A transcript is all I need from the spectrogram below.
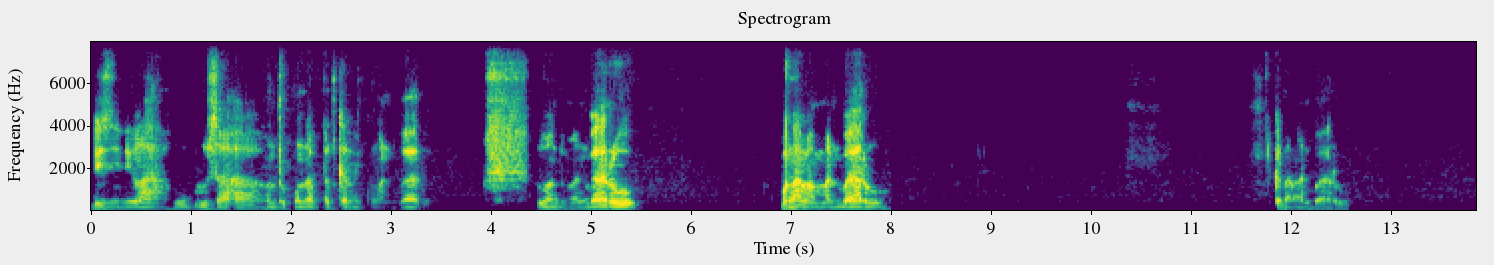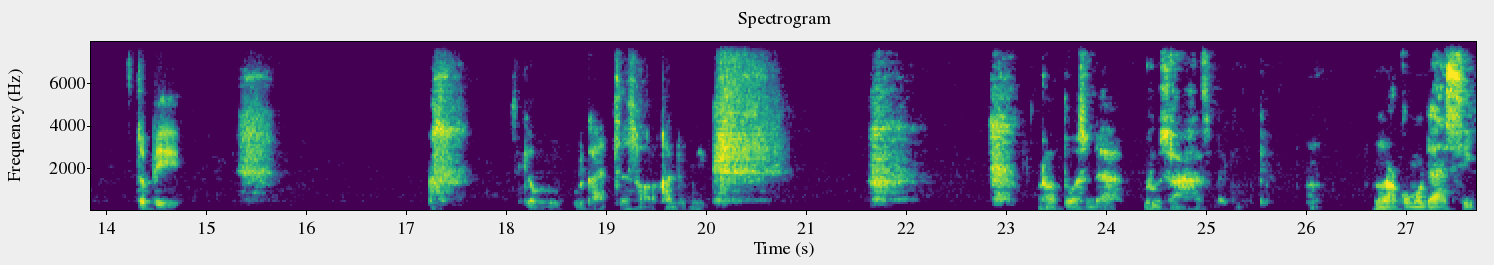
di sinilah aku berusaha untuk mendapatkan lingkungan baru. Teman-teman baru pengalaman baru kenangan baru. Tapi berkaca soal akademik. Orang tua sudah berusaha sebaik mungkin. Mengakomodasi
